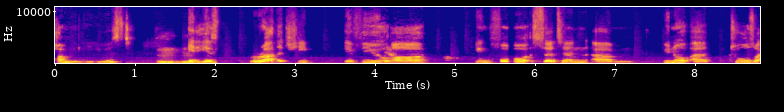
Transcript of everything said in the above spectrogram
commonly used. Mm-hmm. it is rather cheap if you yeah. are looking for certain um, you know uh, tools or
